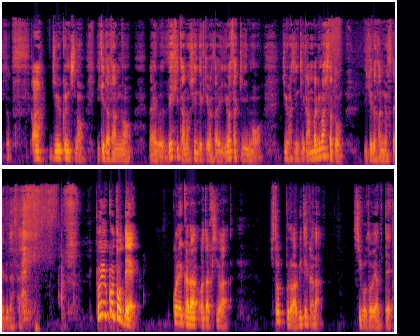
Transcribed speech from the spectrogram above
一つ。あ、19日の池田さんのライブ、ぜひ楽しんできてください。岩崎も18日頑張りましたと、池田さんにお伝えください。ということで、これから私は、一っ風呂浴びてから仕事をやって、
